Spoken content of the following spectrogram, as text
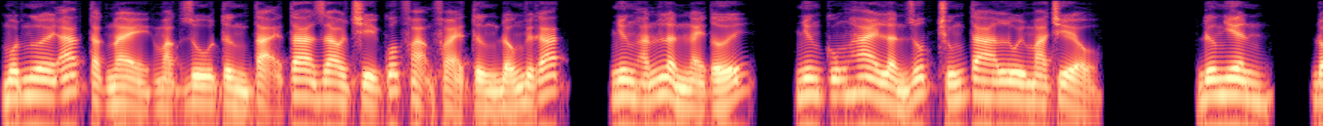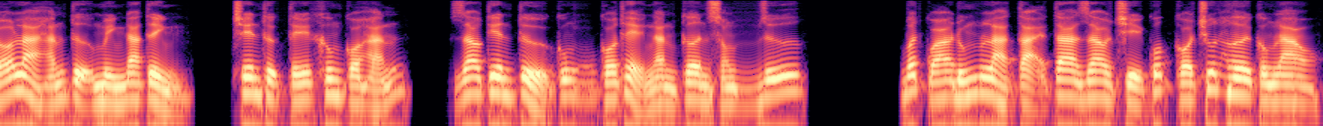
Một người ác tặc này mặc dù từng tại ta giao trì quốc phạm phải từng đống việc ác, nhưng hắn lần này tới, nhưng cũng hai lần giúp chúng ta lui ma triều. Đương nhiên, đó là hắn tự mình đa tình, trên thực tế không có hắn, giao tiên tử cũng có thể ngăn cơn sóng dữ. Bất quá đúng là tại ta giao trì quốc có chút hơi công lao,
